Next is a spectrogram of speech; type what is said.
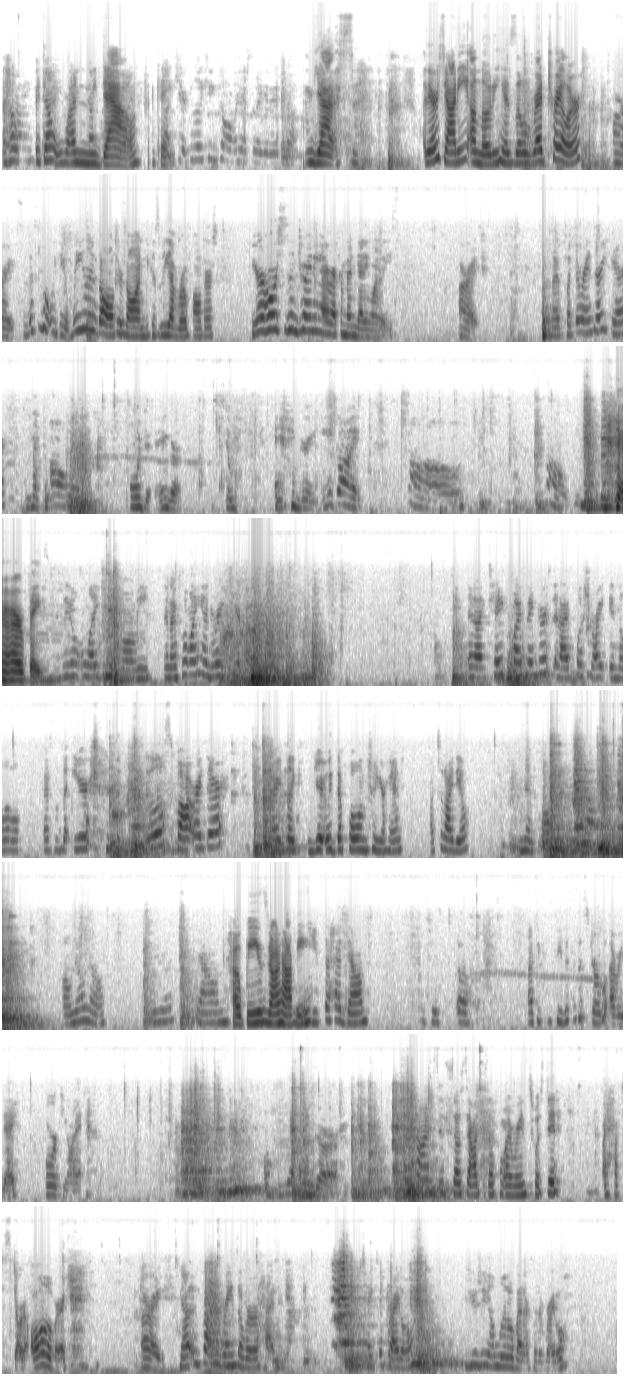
Her Oh, don't run me down. Okay. Look, here, Lily, can you come over here so I get a shot? Yes. There's Daddy unloading his little red trailer. Alright, so this is what we do. We leave the halters on because we have rope halters. If your horse is in training, I recommend getting one of these. Alright. So I put the reins right here. And then, oh, the anger. So angry. You guys. Oh. Oh. Her face. They don't like it, mommy. Then I put my hand right here. And I take my fingers and I push right in the little, that's the ear, the little spot right there. Right, like you're, with the pole in between your hand. That's what I do. And then, oh no, no. Oh no, no. Here, Down. Hopi's not happy. Keep the head down. It's just, ugh. As you can see, this is a struggle every day. We're working on it. Oh, the anger. Sometimes it's so sad because I put my reins twisted. I have to start all over again. Alright, now that we've got the reins over our head, you take the bridle. It's usually a little better for the bridle.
